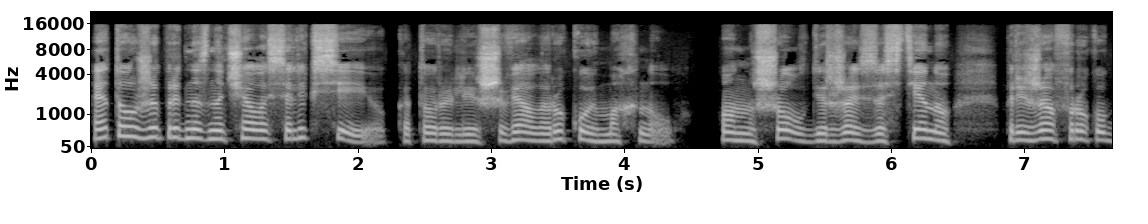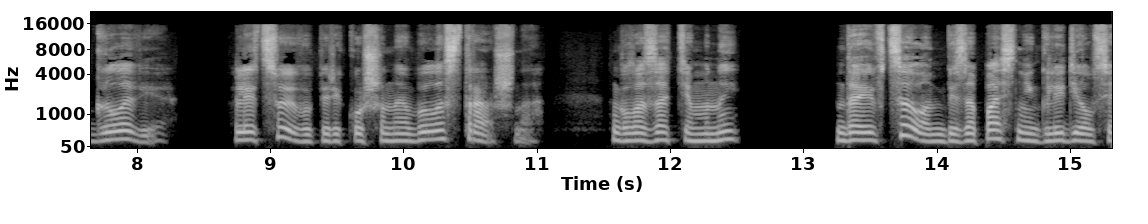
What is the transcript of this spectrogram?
Это уже предназначалось Алексею, который лишь вяло рукой махнул. Он шел, держась за стену, прижав руку к голове. Лицо его перекошенное было страшно. Глаза темны, да и в целом безопасник гляделся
